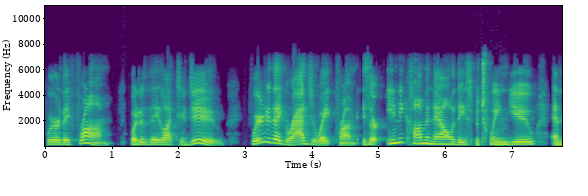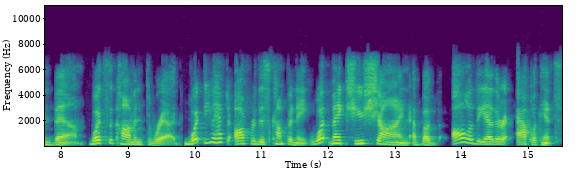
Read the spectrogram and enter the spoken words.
Where are they from? What do they like to do? Where do they graduate from? Is there any commonalities between you and them? What's the common thread? What do you have to offer this company? What makes you shine above all of the other applicants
